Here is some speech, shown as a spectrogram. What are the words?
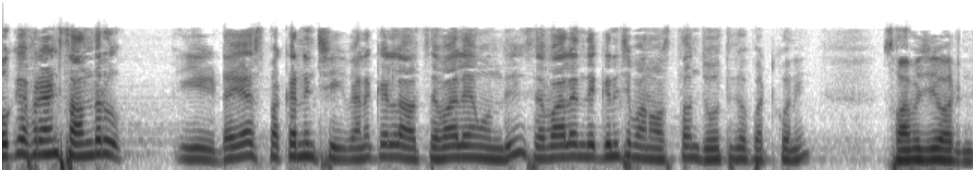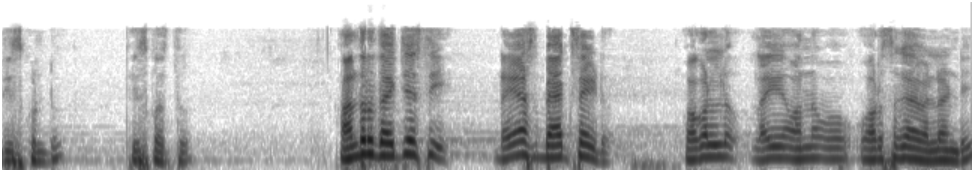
ఓకే ఫ్రెండ్స్ అందరూ ఈ డయాస్ పక్క నుంచి వెనకెళ్ళ శివాలయం ఉంది. శివాలయం దగ్గర నుంచి మనం వస్తాం జ్యోతిగా పట్టుకొని. స్వామీజీ వారిని తీసుకుంటూ తీసుకొస్తూ. అందరూ దయచేసి డయాస్ బ్యాక్ సైడ్ ఒకళ్ళు లై వరుసగా వెళ్ళండి.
